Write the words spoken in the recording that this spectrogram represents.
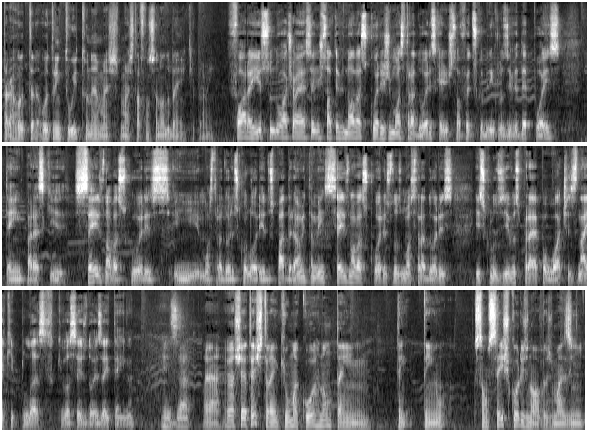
para outro intuito, né? Mas mas está funcionando bem aqui para mim. Fora isso, no WatchOS a gente só teve novas cores de mostradores que a gente só foi descobrir inclusive depois. Tem, parece que, seis novas cores em mostradores coloridos padrão e também seis novas cores nos mostradores exclusivos para Apple Watch Nike Plus que vocês dois aí têm, né? Exato. É, eu achei até estranho que uma cor não tem. Tem, tem um, são seis cores novas, mas em,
